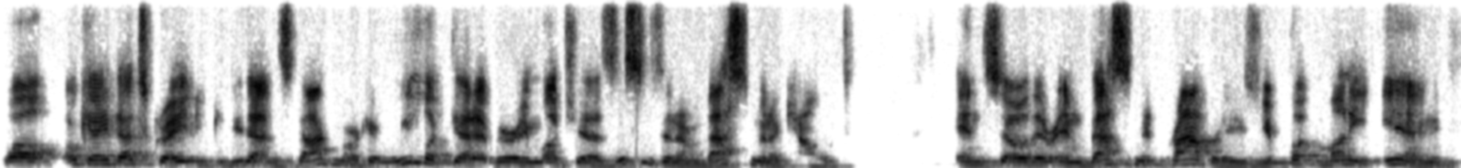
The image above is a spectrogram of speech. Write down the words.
Well, okay, that's great. You can do that in the stock market. We looked at it very much as this is an investment account. And so they're investment properties. You put money in,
